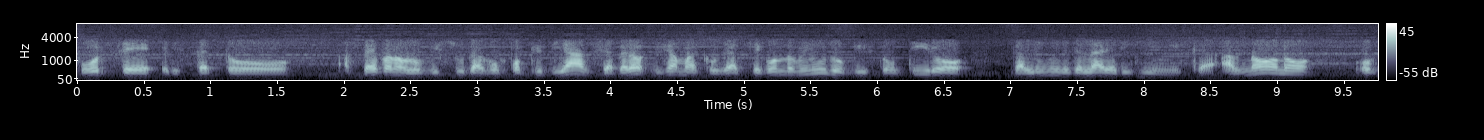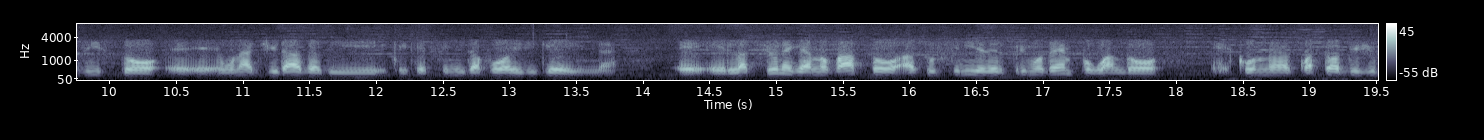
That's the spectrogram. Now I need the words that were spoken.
forse rispetto a Stefano l'ho vissuta con un po' più di ansia, però diciamo ecco che al secondo minuto ho visto un tiro dal limite dell'area di Kimmich, al nono ho visto eh, una girata di- che, che è finita fuori di Kane. E, e l'azione che hanno fatto a- sul finire del primo tempo quando eh, con 14,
